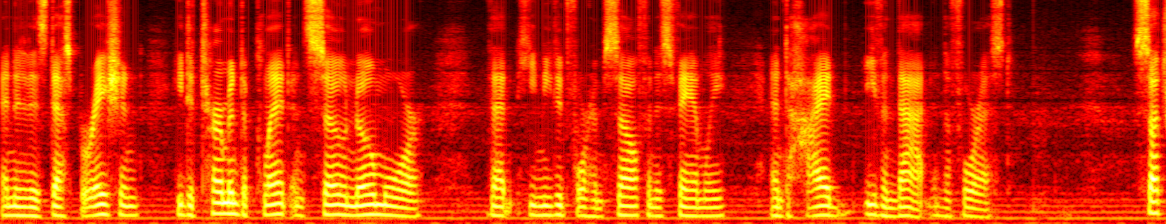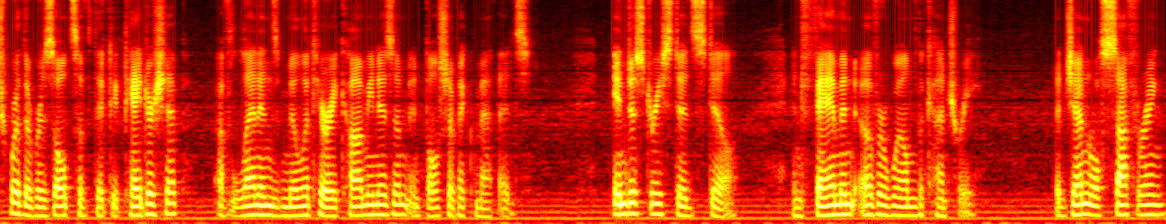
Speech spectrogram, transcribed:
and in his desperation, he determined to plant and sow no more that he needed for himself and his family, and to hide even that in the forest. Such were the results of the dictatorship, of Lenin's military communism and Bolshevik methods. Industry stood still, and famine overwhelmed the country. The general suffering,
